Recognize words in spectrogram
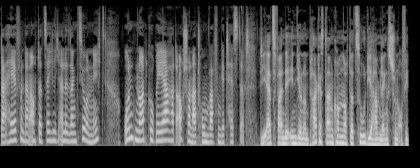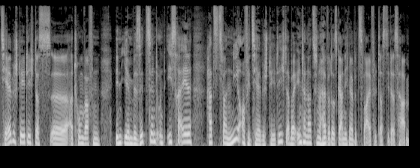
da helfen dann auch tatsächlich alle Sanktionen nichts. Und Nordkorea hat auch schon Atomwaffen getestet. Die Erzfeinde Indien und Pakistan kommen noch dazu. Die haben längst schon offiziell bestätigt, dass äh, Atomwaffen in ihrem Besitz sind. Und Israel hat es zwar nie offiziell bestätigt, aber international wird das gar nicht mehr bezweifelt, dass die das haben.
